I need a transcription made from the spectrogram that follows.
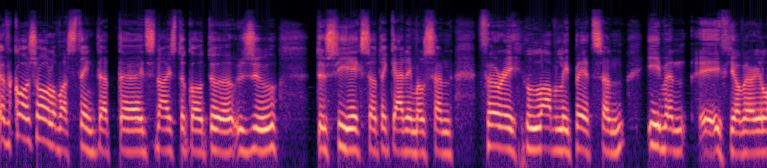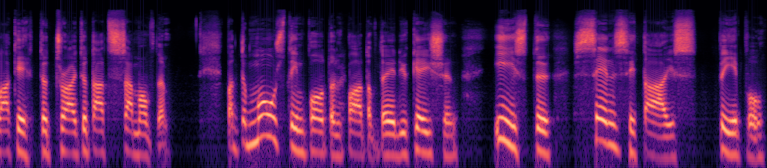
of course, all of us think that uh, it's nice to go to a zoo to see exotic animals and very lovely pets, and even if you're very lucky to try to touch some of them. But the most important part of the education is to sensitize people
